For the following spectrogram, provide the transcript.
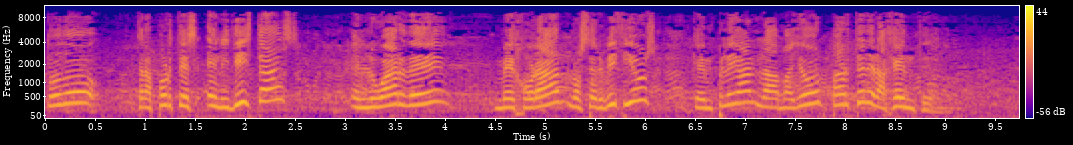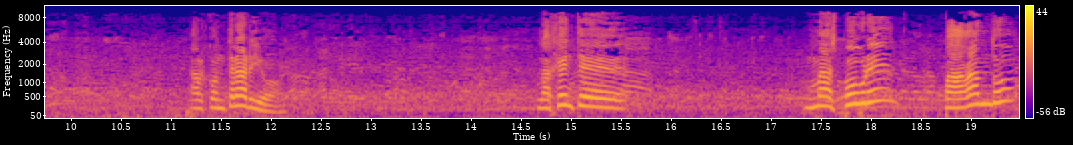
todo transportes elitistas en lugar de mejorar los servicios que emplean la mayor parte de la gente. Al contrario, la gente más pobre pagando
